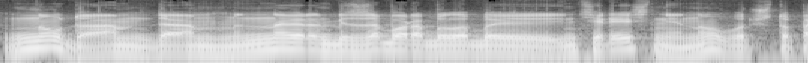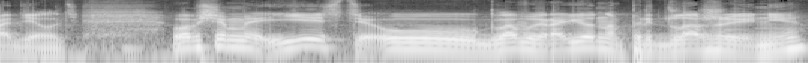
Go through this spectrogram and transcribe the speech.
Ну да, да. Наверное, без забора было бы интереснее, но вот что поделать. В общем, есть у главы района предложение.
